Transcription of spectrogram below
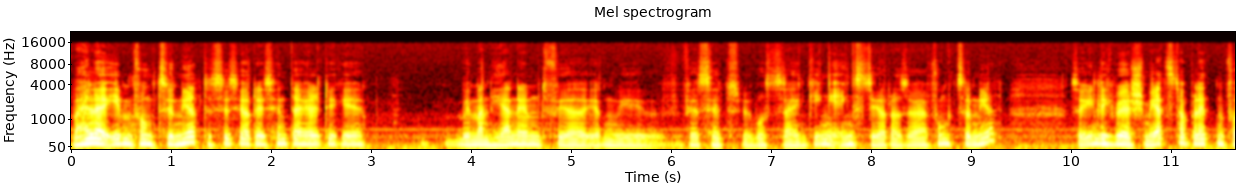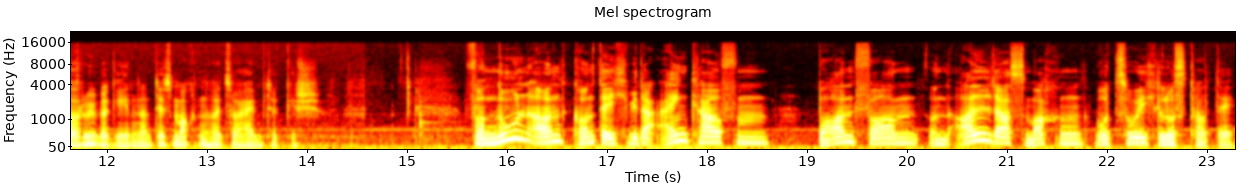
weil er eben funktioniert. Das ist ja das Hinterhältige, wenn man hernimmt für irgendwie für Selbstbewusstsein, gegen Ängste oder so. Er funktioniert so ähnlich wie Schmerztabletten vorübergehen und das macht ihn halt so heimtückisch. Von nun an konnte ich wieder einkaufen, Bahn fahren und all das machen, wozu ich Lust hatte.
